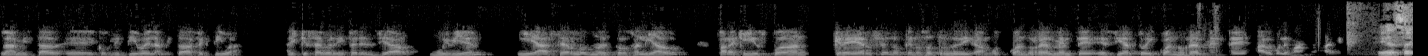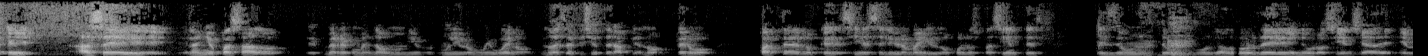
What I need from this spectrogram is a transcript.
la amistad eh, cognitiva y la amistad afectiva. Hay que saber diferenciar muy bien y hacerlos nuestros aliados para que ellos puedan creerse lo que nosotros le digamos cuando realmente es cierto y cuando realmente algo le va a Fíjense que hace el año pasado eh, me recomendaron un libro, un libro muy bueno, no es de fisioterapia, ¿no? Pero parte de lo que decía ese libro me ayudó con los pacientes. Es de un, de un divulgador de neurociencia en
